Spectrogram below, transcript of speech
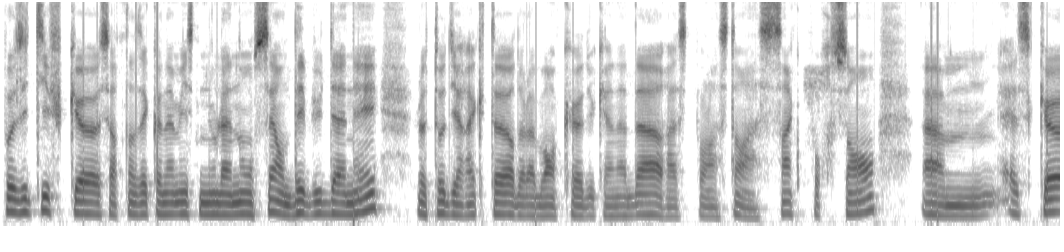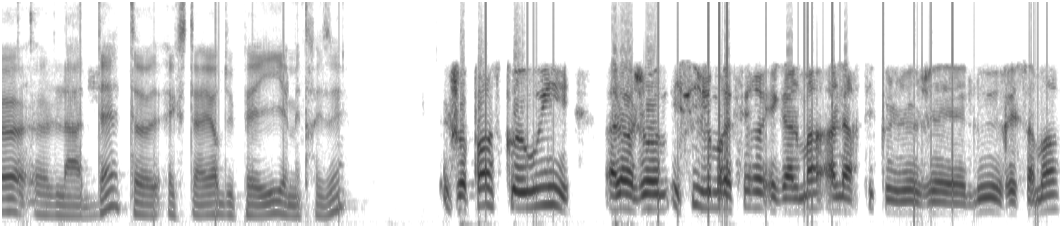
positifs que certains économistes nous l'annonçaient en début d'année. Le taux directeur de la Banque du Canada reste pour l'instant à 5%. Euh, est-ce que euh, la dette euh, extérieure du pays est maîtrisée? Je pense que oui. Alors je, ici, je me réfère également à un article que j'ai lu récemment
